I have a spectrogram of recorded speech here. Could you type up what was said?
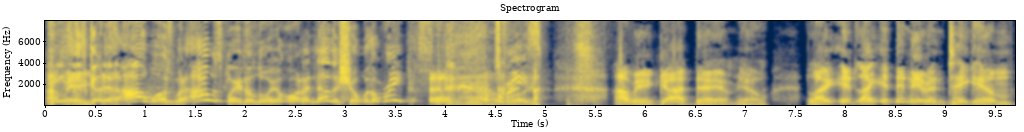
He's mean, as good as I was when I was playing a lawyer on another show with a rapist. It's oh, crazy. I mean, goddamn, yo, like it, like it didn't even take him.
